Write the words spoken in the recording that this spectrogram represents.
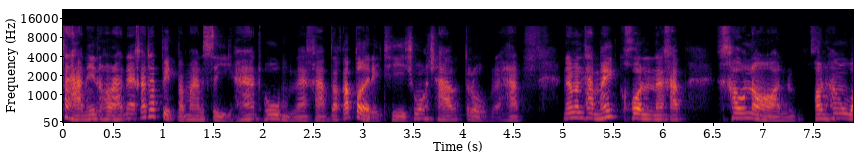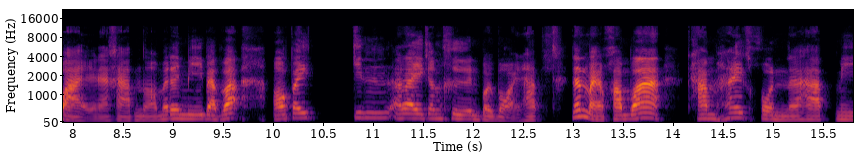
สถานีโทรทัศน์เนี่ยก็จะปิดประมาณ 4-5 ทุ่มนะครับ แล้วก็เปิดอีกทีช่วงเช้าตรู่นะครับ นั่นมันทำให้คนนะครับ เข้านอนค่อนข้างไวนะครับเนาะไม่ได้มีแบบว่าออกไป กินอะไรกลางคืนบ่อยๆนะครับ นั่นหมายความว่าทำให้คนนะครับมี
